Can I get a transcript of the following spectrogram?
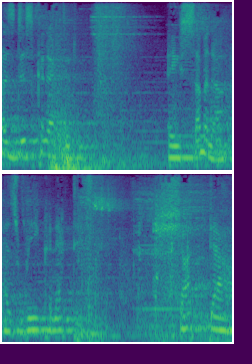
Has disconnected. A summoner has reconnected. Shut down.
